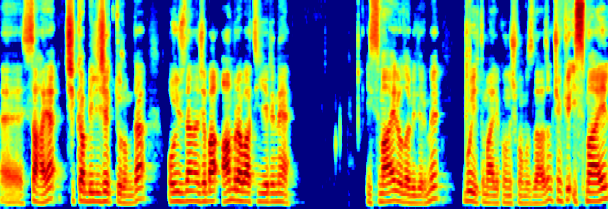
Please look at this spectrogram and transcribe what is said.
e, sahaya çıkabilecek durumda. O yüzden acaba Amrabat yerine İsmail olabilir mi? Bu ihtimali konuşmamız lazım. Çünkü İsmail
